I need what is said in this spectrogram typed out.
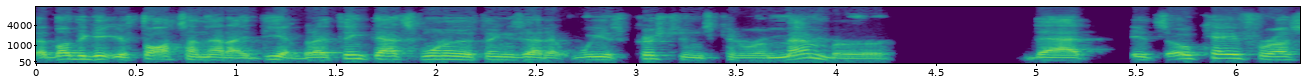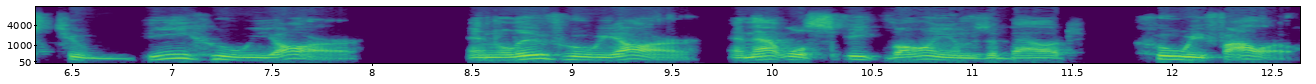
I'd love to get your thoughts on that idea. But I think that's one of the things that we as Christians can remember that it's okay for us to be who we are and live who we are, and that will speak volumes about who we follow,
